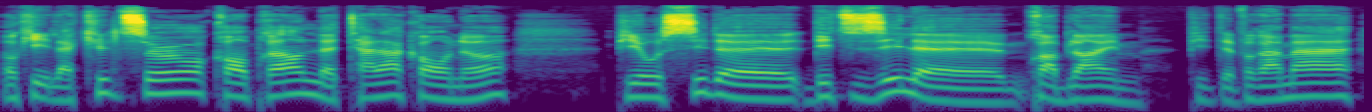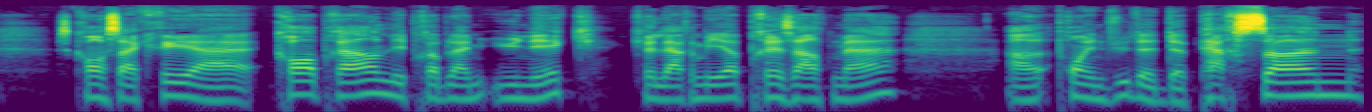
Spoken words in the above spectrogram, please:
OK, la culture, comprendre le talent qu'on a, puis aussi d'étudier le problème, puis de vraiment se consacrer à comprendre les problèmes uniques que l'armée a présentement, en point de vue de, de personne,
